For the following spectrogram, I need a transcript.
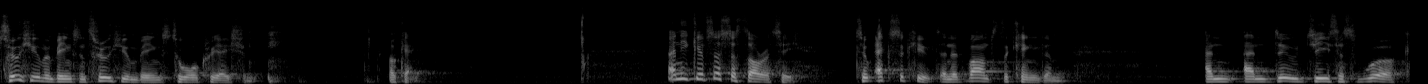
to human beings and through human beings to all creation. okay. And he gives us authority to execute and advance the kingdom and, and do Jesus' work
